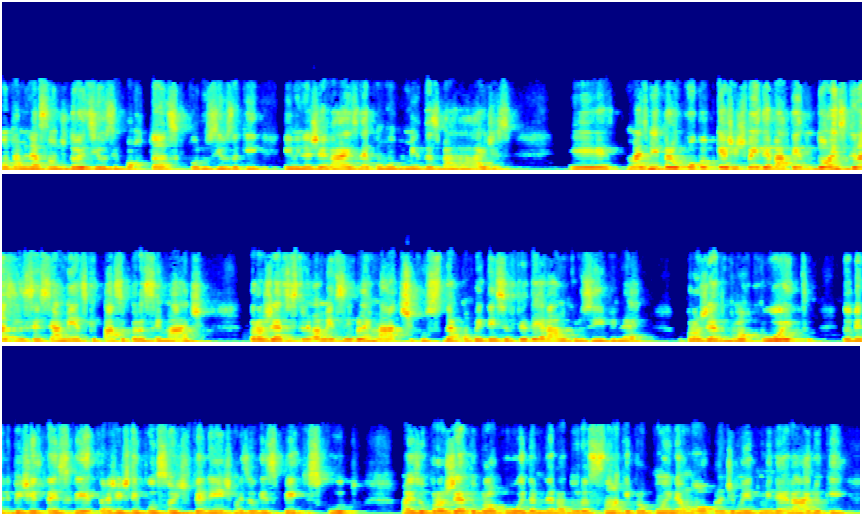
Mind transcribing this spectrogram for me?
contaminação de dois rios importantes, que foram os rios aqui em Minas Gerais, né, com o rompimento das barragens. É, mas me preocupa porque a gente vem debatendo dois grandes licenciamentos que passam pela SEMAD, projetos extremamente emblemáticos da competência federal, inclusive, né? O projeto Bloco 8, estou vendo que o Brigitte está escrito, a gente tem posições diferentes, mas eu respeito, escuto, mas o projeto Bloco 8 da mineradora SAM, que propõe né, um maior empreendimento minerário aqui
